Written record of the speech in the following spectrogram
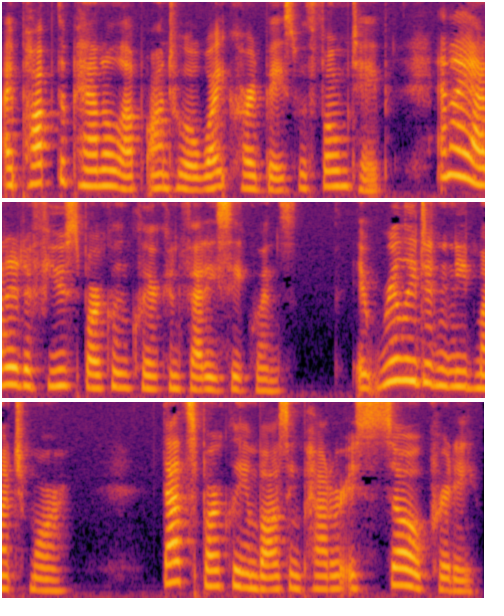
I popped the panel up onto a white card base with foam tape and I added a few sparkling clear confetti sequins. It really didn't need much more. That sparkly embossing powder is so pretty.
